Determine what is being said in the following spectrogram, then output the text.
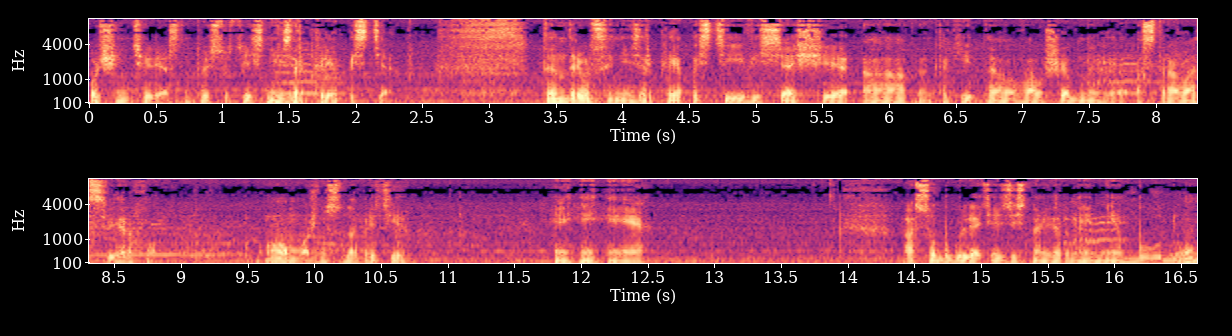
Очень интересно. То есть тут есть незер крепости. Тендриусы, незер крепости и висящие а, какие-то волшебные острова сверху. О, можно сюда прийти. Хе-хе-хе. Особо гулять я здесь, наверное, не буду.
